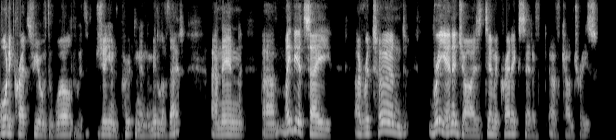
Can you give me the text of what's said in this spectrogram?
autocrat's view of the world with Xi and Putin in the middle of that, and then um, maybe it's a a returned re-energized democratic set of, of countries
